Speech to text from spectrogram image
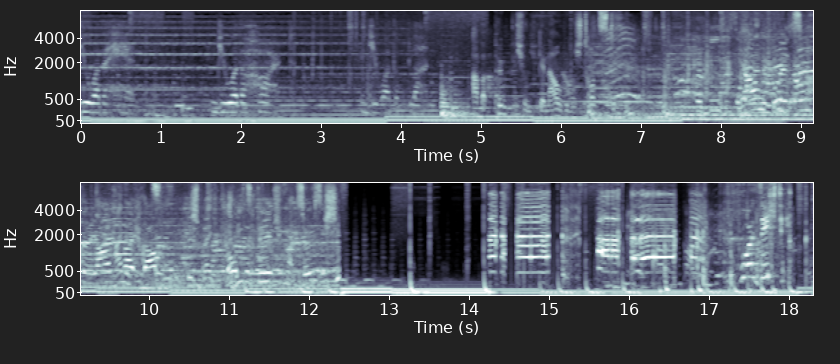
You are the head, and you are the heart, and you are the blood. Aber pünktlich und genau bin ich trotzdem. Für dieses Wir keine Katzen. Wir sprechen Schweizerdeutsch, Französisch. Vorsicht!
